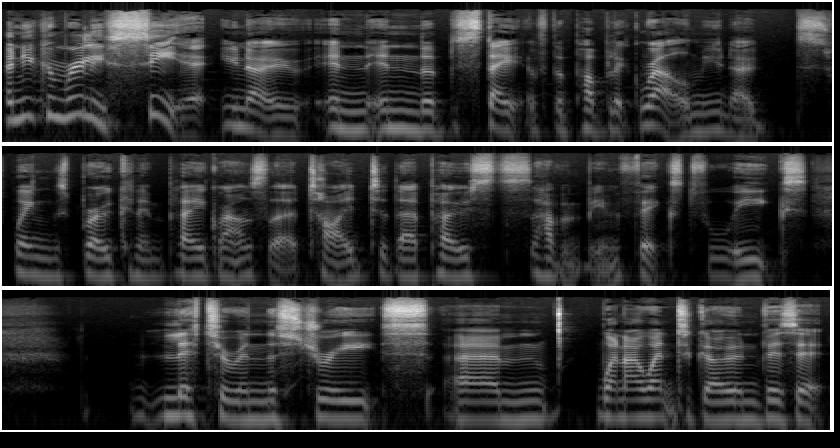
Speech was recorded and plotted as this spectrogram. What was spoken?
and you can really see it. You know, in in the state of the public realm. You know, swings broken in playgrounds that are tied to their posts haven't been fixed for weeks. Litter in the streets. Um, when I went to go and visit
